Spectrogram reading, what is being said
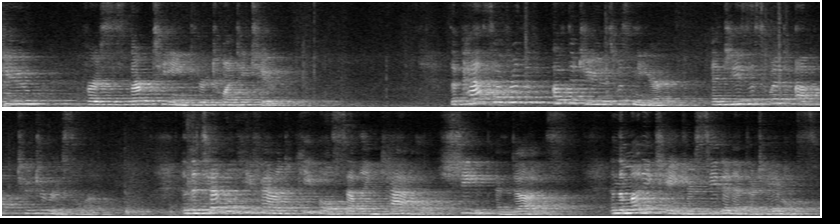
2, verses 13 through 22. The Passover of the Jews was near, and Jesus went up to Jerusalem. In the temple he found people selling cattle, sheep, and doves, and the money changers seated at their tables.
